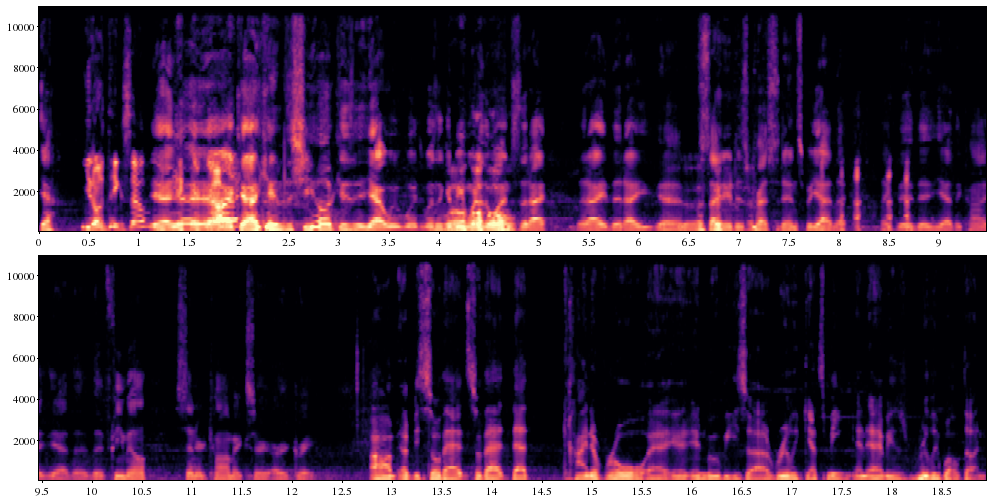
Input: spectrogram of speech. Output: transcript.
Yeah, You don't think so? yeah, yeah. yeah, All right. Okay, I can. The She-Hulk is yeah. We, we- wasn't going to be one of the ones that I that I that I uh, cited as precedents, but yeah, the, like the, the yeah the con- yeah the, the female centered comics are, are great. Um, I mean, so that so that that kind of role uh, in, in movies uh, really gets me, and I mean, it's really well done.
